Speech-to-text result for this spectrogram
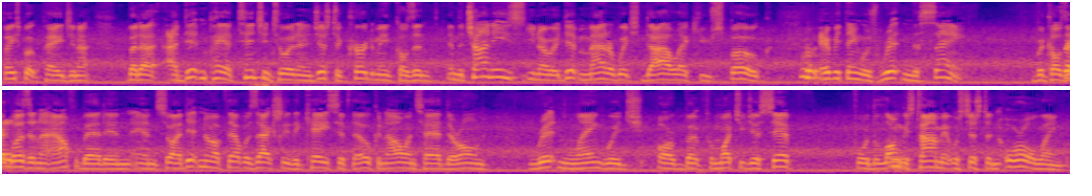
Facebook page, and I, but I, I, didn't pay attention to it, and it just occurred to me because in in the Chinese, you know, it didn't matter which dialect you spoke, mm-hmm. everything was written the same because right. it wasn't an alphabet, and and so I didn't know if that was actually the case if the Okinawans had their own written language, or but from what you just said, for the longest mm-hmm. time it was just an oral language.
